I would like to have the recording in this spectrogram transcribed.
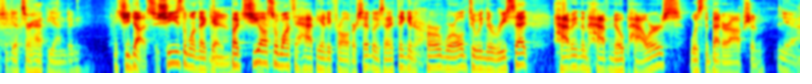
She gets her happy ending. She does. She's the one that get, Yeah. but she also wants a happy ending for all of her siblings. And I think in her world, doing the reset, having them have no powers was the better option. Yeah.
